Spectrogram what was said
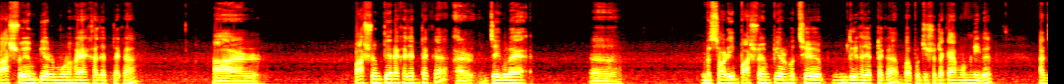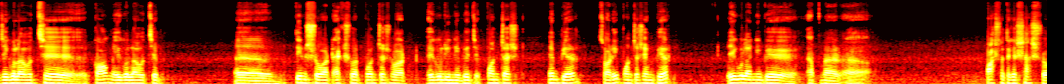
পাঁচশো এমপিয়ার মনে হয় এক হাজার টাকা। আর পাঁচশো এমপিয়ার এক হাজার টাকা, আর যেগুলো সরি পাঁচশো এমপিয়ার হচ্ছে দুই হাজার টাকা বা পঁচিশশো টাকা এমন নিবে। আর যেগুলো হচ্ছে কম, এগুলো হচ্ছে তিনশো ওয়াট, একশো ওয়াট, পঞ্চাশ ওয়াট, এগুলি নেবে যে পঞ্চাশ এম্পিয়ার সরি পঞ্চাশ এম্পিয়ার এগুলা নিবে আপনার পাঁচশো থেকে সাতশো।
